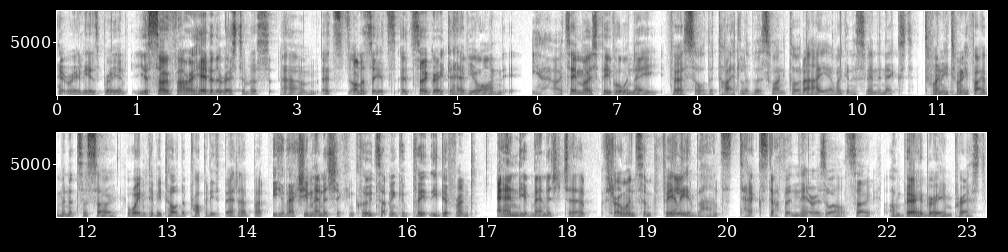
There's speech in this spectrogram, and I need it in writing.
It really is brilliant. You're so far ahead of the rest of us. Um, it's honestly, it's it's so great to have you on. Yeah, I'd say most people when they first saw the title of this one thought, ah, yeah, we're going to spend the next 20, 25 minutes or so waiting to be told the property's better. But you've actually managed to conclude something completely different and you've managed to throw in some fairly advanced tech stuff in there as well. So I'm very, very impressed.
